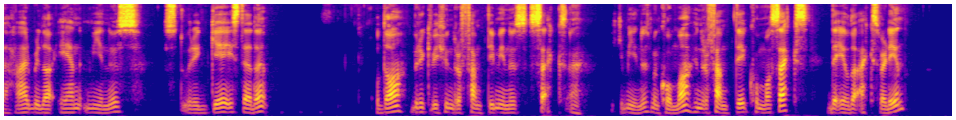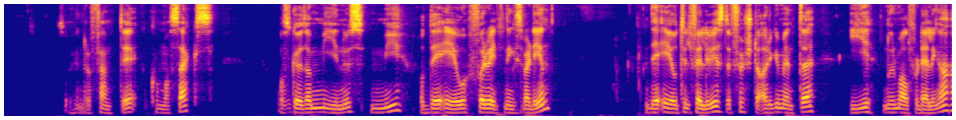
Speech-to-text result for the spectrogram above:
det her blir da 1 minus store G i stedet. Og da bruker vi 150 minus 6, eh, ikke minus, men komma, 150,6, det er jo da x-verdien. Så 150,6. Og så skal vi ta minus my, og det er jo forventningsverdien. Det er jo tilfeldigvis det første argumentet i normalfordelinga,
